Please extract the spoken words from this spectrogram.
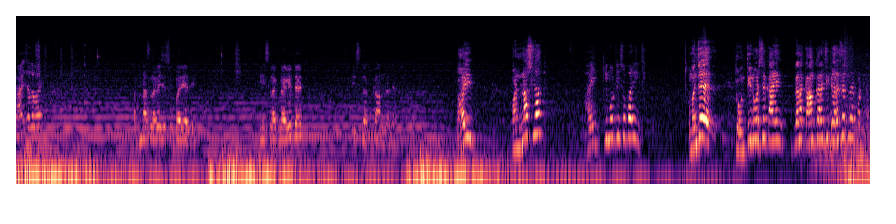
काय झालं बाय पन्नास लाखाची सुपारी आली. तीस लाख बॅगेत आहेत. वीस लाख काम झाले. भाई पन्नास लाख? भाई इतकी मोठी सुपारी. म्हणजे दोन तीन वर्ष काय आपल्याला काम करायची गरजच नाही पडणार.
